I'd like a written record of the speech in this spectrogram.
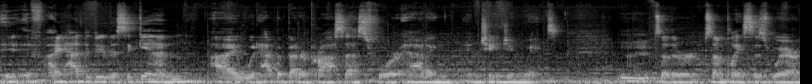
if I had to do this again, I would have a better process for adding and changing weights. So there were some places where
